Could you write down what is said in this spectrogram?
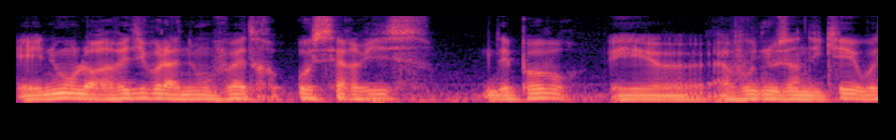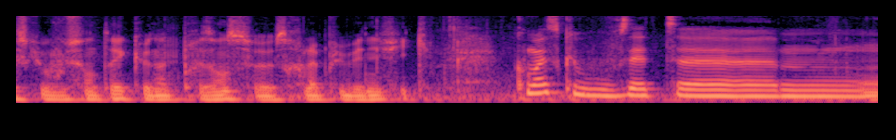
et nous, on leur avait dit, voilà, nous, on veut être au service des pauvres et euh, à vous de nous indiquer où est-ce que vous sentez que notre présence euh, sera la plus bénéfique. Comment est-ce que vous vous êtes euh,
